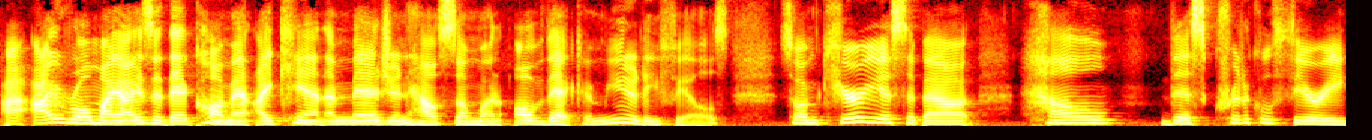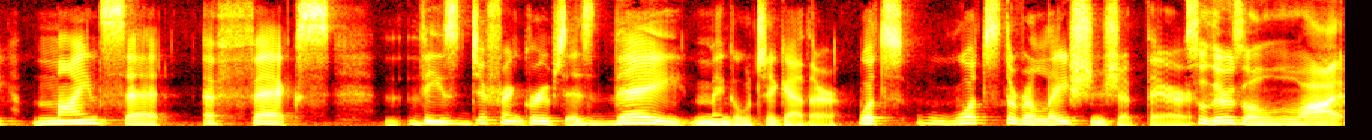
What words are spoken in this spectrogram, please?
I I roll my eyes at that comment. I can't imagine how someone of that community feels. So I'm curious about how this critical theory mindset affects these different groups as they mingle together. What's what's the relationship there? So there's a lot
